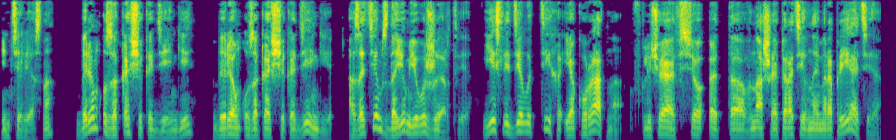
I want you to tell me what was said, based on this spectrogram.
Интересно. Берем у заказчика деньги, берем у заказчика деньги, а затем сдаем его жертве. Если делать тихо и аккуратно, включая все это в наши оперативные мероприятия,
